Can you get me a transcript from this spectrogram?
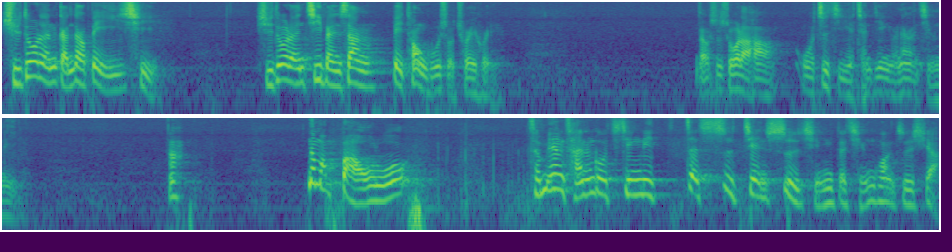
许多人感到被遗弃，许多人基本上被痛苦所摧毁。老实说了哈，我自己也曾经有那样的经历啊。那么保罗怎么样才能够经历这四件事情的情况之下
